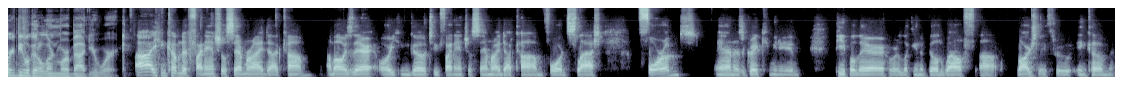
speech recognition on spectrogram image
where can people go to learn more about your work? Uh, you can come to financialsamurai.com. I'm always there, or you can go to financialsamurai.com forward slash forums. And there's a great community of people there who are looking to build wealth uh, largely through income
